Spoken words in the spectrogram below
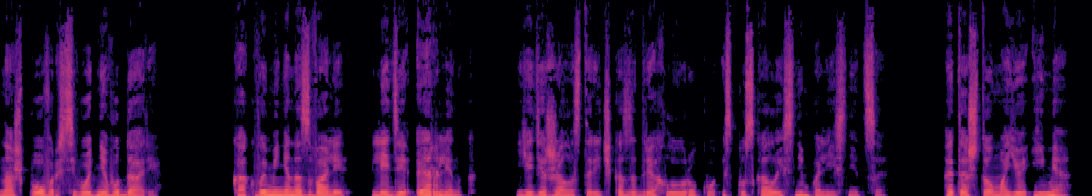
Наш повар сегодня в ударе». «Как вы меня назвали? Леди Эрлинг?» Я держала старичка за дряхлую руку и спускалась с ним по лестнице. «Это что, мое имя?»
